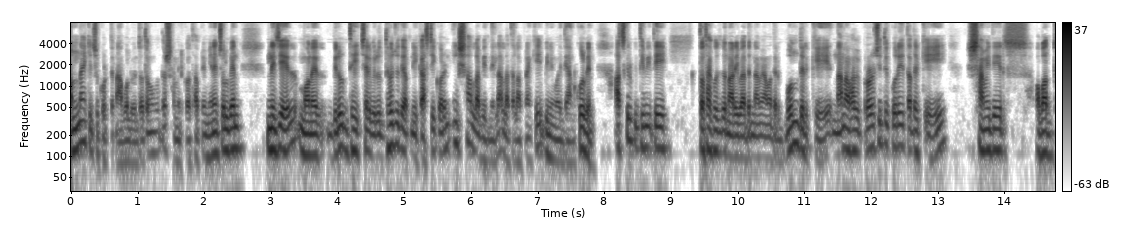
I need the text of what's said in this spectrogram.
অন্যায় কিছু করতে না বলবেন, ততক্ষণ পর্যন্ত স্বামীর কথা আপনি মেনে চলবেন। নিজের মনের বিরুদ্ধে, ইচ্ছার বিরুদ্ধেও যদি আপনি কাজটি করেন, ইনশাআল্লাহ বিদিনিল্লা আল্লাহ তালা আপনাকে বিনিময় দান করবেন। আজকের পৃথিবীতে তথাকথিত নারীবাদের নামে আমাদের বোনদেরকে নানাভাবে প্ররোচিত করে তাদেরকে স্বামীদের অবাধ্য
